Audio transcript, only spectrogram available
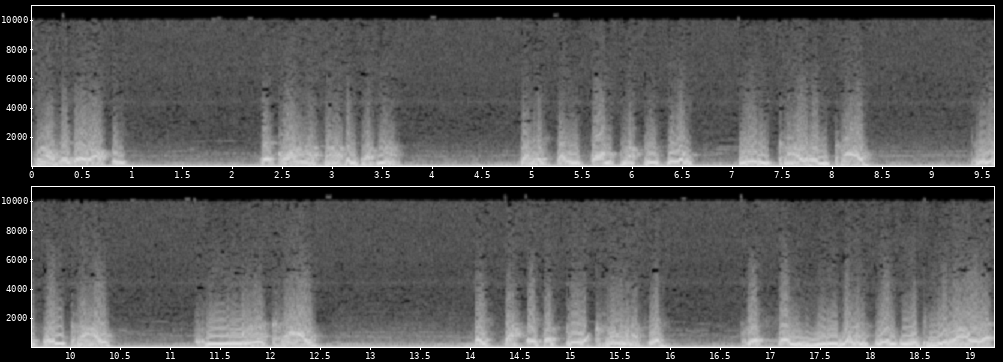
เฝ้าพระเจ้าเราปีจะขออาสาเป็นทัพหน้าจะให้แต่งกองทัพทั้งปวงนุ่งขาวห่มขาวถือพลขาวขี่ม้าขาว ไปจับไอ้ศัตรูฆ่าเสีย ถพื่อเส้นวิญญาณเปลี่ยนอูที่เราแหละ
